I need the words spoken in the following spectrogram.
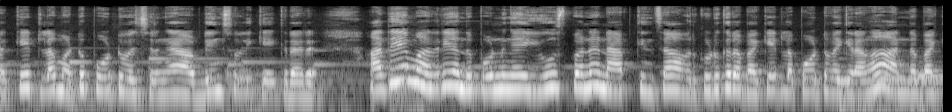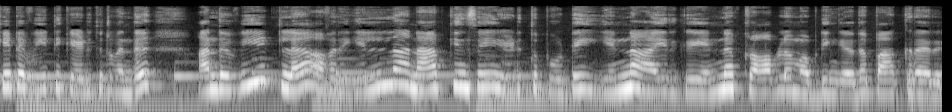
பக்கெட்டில் மட்டும் போட்டு வச்சிருங்க அப்படின்னு சொல்லி கேட்குறாரு அதே மாதிரி அந்த பொண்ணுங்க யூஸ் பண்ண நாப்கின்ஸை அவர் கொடுக்குற பக்கெட்டில் போட்டு வைக்கிறாங்க. அந்த பக்கெட்டை வீட்டுக்கு எடுத்துகிட்டு வந்து அந்த வீட்டில் அவர் எல்லா நாப்கின்ஸையும் எடுத்து போட்டு என்ன ஆயிருக்கு என்ன ப்ராப்ளம் அப்படிங்கிறத பார்க்குறாரு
